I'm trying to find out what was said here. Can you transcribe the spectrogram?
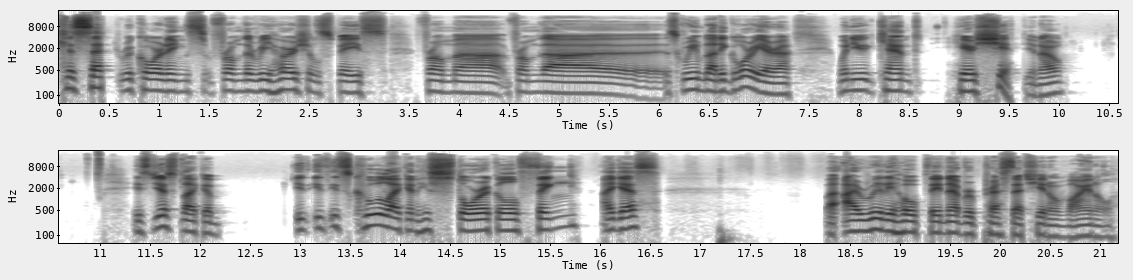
cassette recordings from the rehearsal space from uh, from the Scream Bloody Gory era when you can't hear shit, you know. It's just like a it, it it's cool like an historical thing, I guess. But I really hope they never press that shit on vinyl.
